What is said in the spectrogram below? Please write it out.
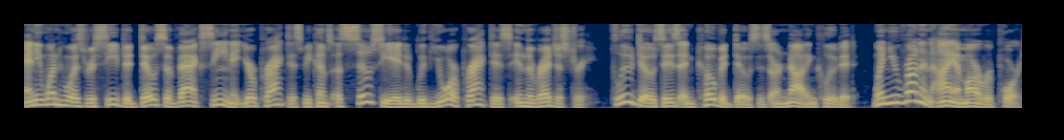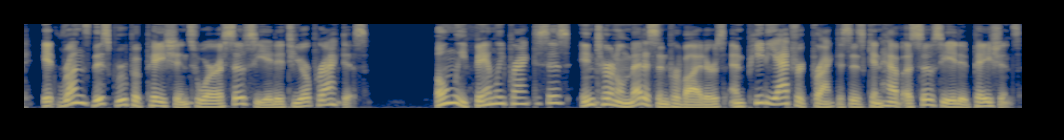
Anyone who has received a dose of vaccine at your practice becomes associated with your practice in the registry. Flu doses and COVID doses are not included. When you run an IMR report, it runs this group of patients who are associated to your practice. Only family practices, internal medicine providers, and pediatric practices can have associated patients.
